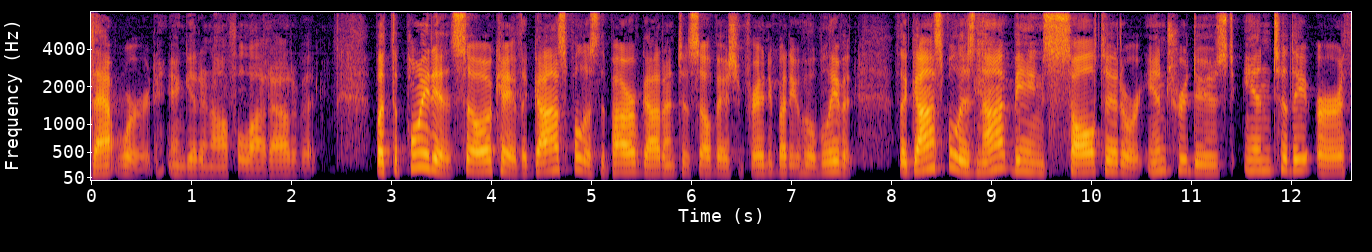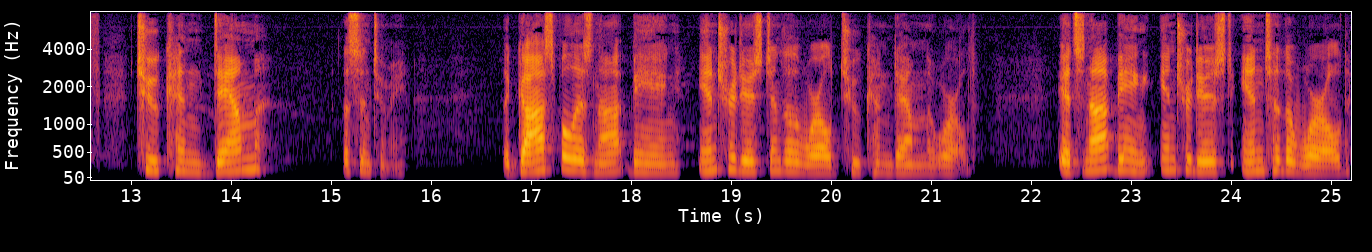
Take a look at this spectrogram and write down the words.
that word and get an awful lot out of it. But the point is so, okay, the gospel is the power of God unto salvation for anybody who will believe it. The gospel is not being salted or introduced into the earth to condemn. Listen to me. The gospel is not being introduced into the world to condemn the world. It's not being introduced into the world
